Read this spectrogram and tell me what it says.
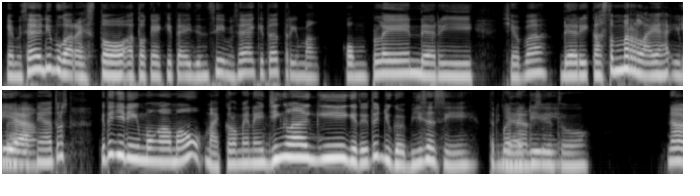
kayak misalnya dia buka resto atau kayak kita agency, misalnya kita terima komplain dari siapa, dari customer lah ya ibaratnya, terus kita jadi mau nggak mau micromanaging lagi gitu, itu juga bisa sih Bener terjadi sih. itu. nah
